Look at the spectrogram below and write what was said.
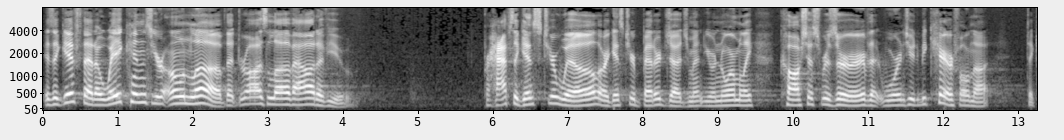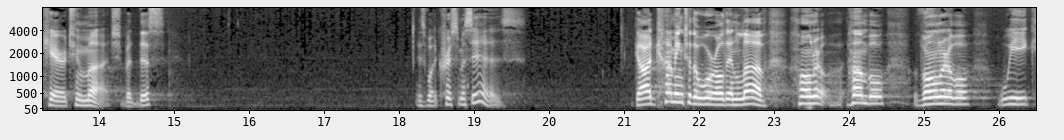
is a gift that awakens your own love, that draws love out of you. Perhaps against your will or against your better judgment, your normally cautious reserve that warns you to be careful not to care too much. But this is what Christmas is God coming to the world in love, humble, vulnerable, weak,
